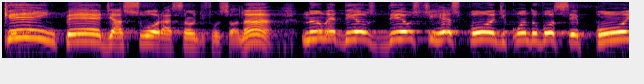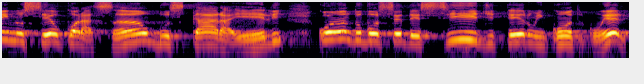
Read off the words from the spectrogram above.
Quem impede a sua oração de funcionar não é Deus, Deus te responde quando você põe no seu coração buscar a Ele, quando você decide ter um encontro com Ele,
